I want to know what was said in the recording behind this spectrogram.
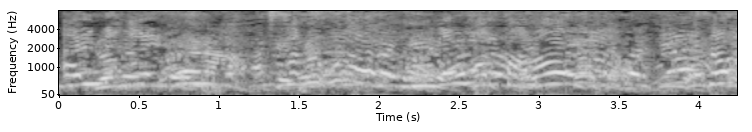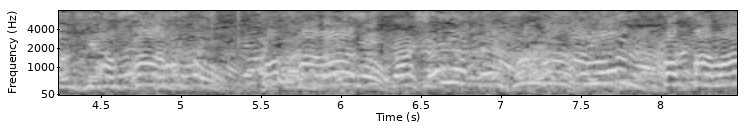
Hay, hay, por favor, por favor, por favor, por favor.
